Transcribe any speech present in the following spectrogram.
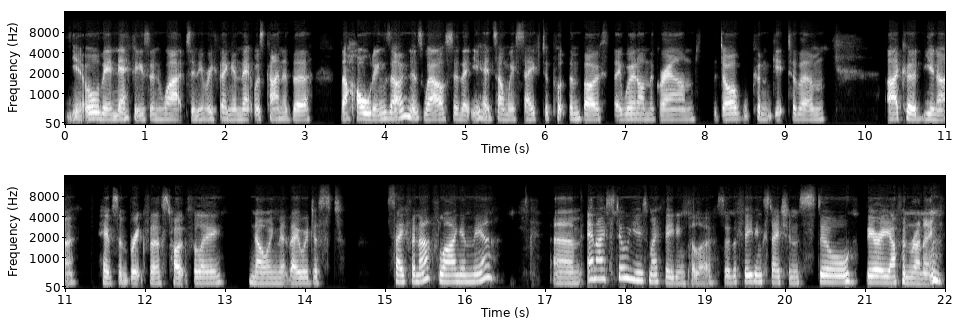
you know, all their nappies and wipes and everything. And that was kind of the the holding zone as well, so that you had somewhere safe to put them both. They weren't on the ground. The dog couldn't get to them. I could, you know, have some breakfast, hopefully, knowing that they were just safe enough lying in there. Um, and I still use my feeding pillow. So the feeding station's still very up and running.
